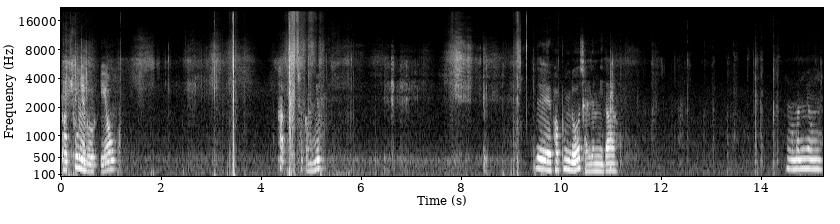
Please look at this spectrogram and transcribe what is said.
바풍해 볼게요. 잠깐만요. 네, 밥풍도 잘 됩니다. 그럼 안녕.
